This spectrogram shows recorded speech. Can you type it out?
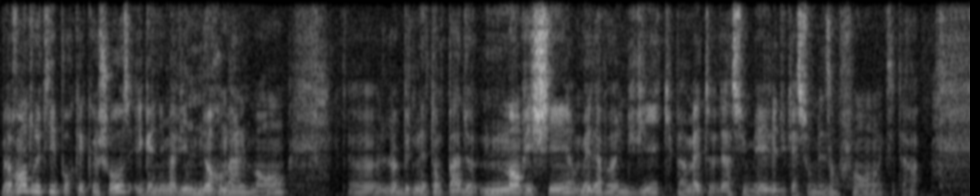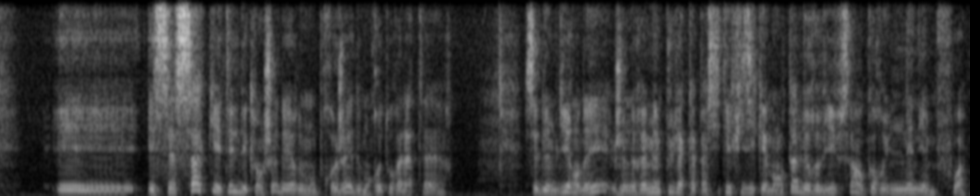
me rendre utile pour quelque chose et gagner ma vie normalement? Euh, le but n'étant pas de m'enrichir, mais d'avoir une vie qui permette d'assumer l'éducation de mes enfants, etc. Et, et c'est ça qui était le déclencheur d'ailleurs de mon projet et de mon retour à la Terre c'est de me dire, je n'aurai même plus la capacité physique et mentale de revivre ça encore une énième fois.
